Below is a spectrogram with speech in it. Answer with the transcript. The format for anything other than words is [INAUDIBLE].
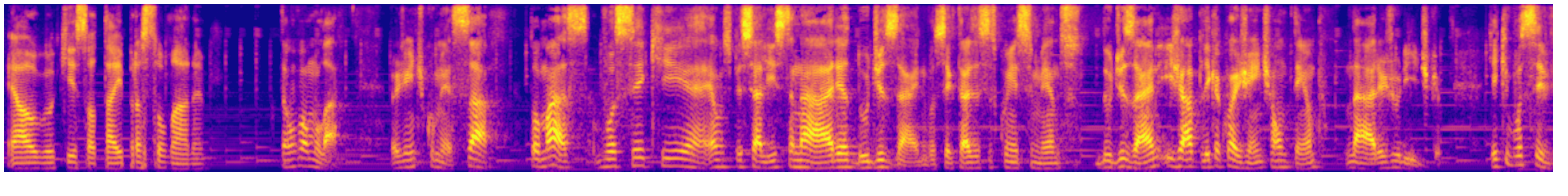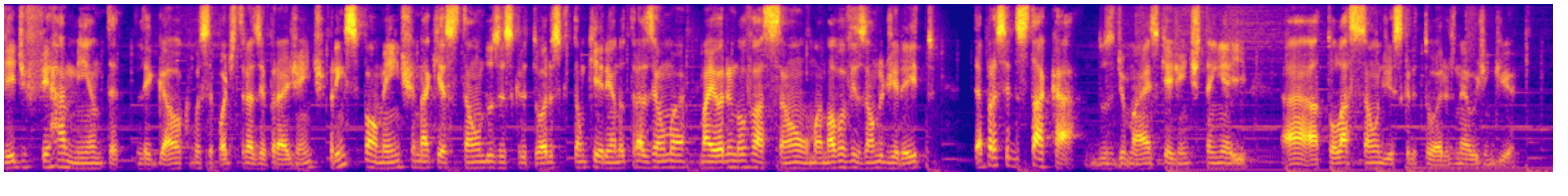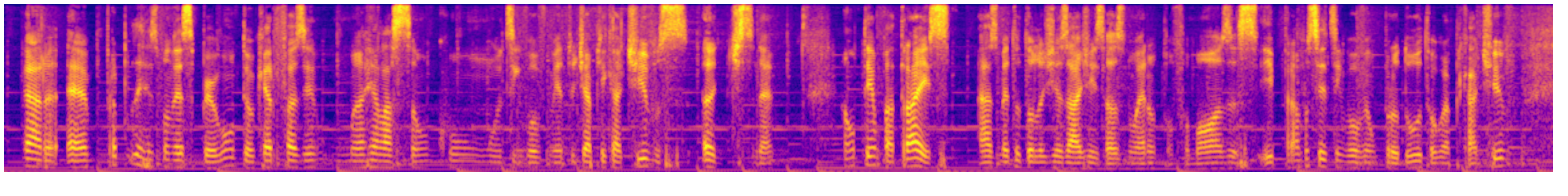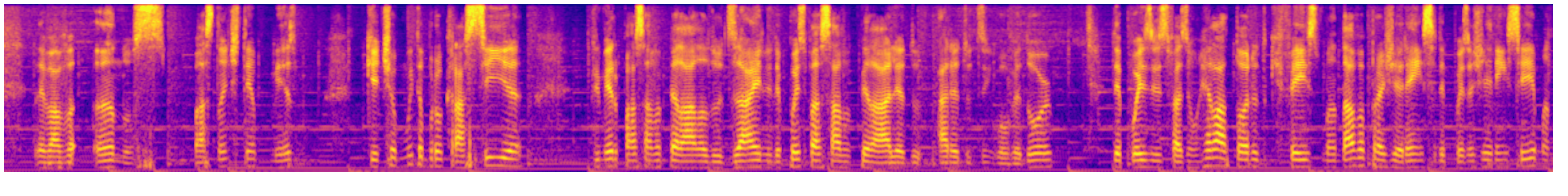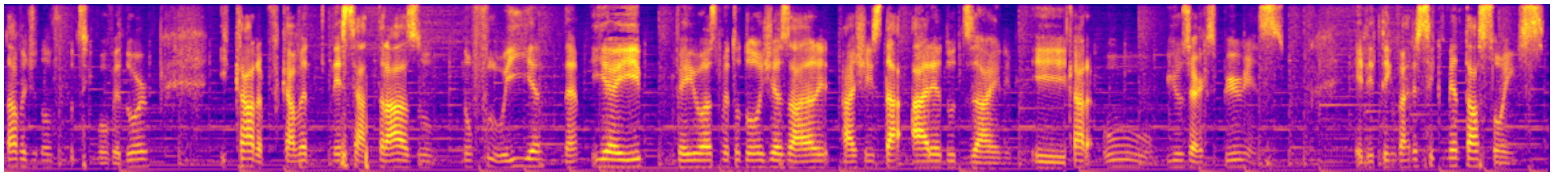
é algo que só tá aí para somar, né? Então vamos lá. Pra gente começar, Tomás, você que é um especialista na área do design, você que traz esses conhecimentos do design e já aplica com a gente há um tempo na área jurídica. O que, que você vê de ferramenta legal que você pode trazer para a gente, principalmente na questão dos escritórios que estão querendo trazer uma maior inovação, uma nova visão do direito, até para se destacar dos demais que a gente tem aí a atolação de escritores, né, hoje em dia? Cara, é, para poder responder essa pergunta, eu quero fazer uma relação com o desenvolvimento de aplicativos antes, né? Há um tempo atrás, as metodologias ágeis elas não eram tão famosas e para você desenvolver um produto, algum aplicativo, levava anos, bastante tempo mesmo, porque tinha muita burocracia. Primeiro passava pela ala do design, depois passava pela área do, área do desenvolvedor, depois eles faziam um relatório do que fez, mandava para a gerência, depois a gerência ia, mandava de novo para o desenvolvedor. E cara, ficava nesse atraso, não fluía, né? E aí veio as metodologias ágeis da área do design. E cara, o user experience, ele tem várias segmentações.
